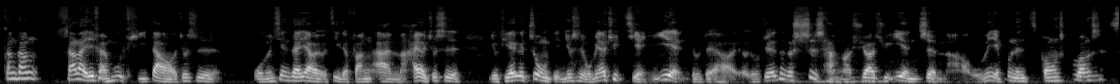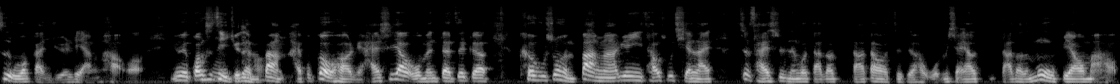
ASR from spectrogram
刚刚莎拉也反复提到，就是。我们现在要有自己的方案嘛？还有就是有提到一个重点，就是我们要去检验，对不对哈？我觉得那个市场啊需要去验证嘛哈。我们也不能光光是自我感觉良好哦，因为光是自己觉得很棒还不够哈，你还是要我们的这个客户说很棒啊，愿意掏出钱来，这才是能够达到达到这个我们想要达到的目标嘛哈。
